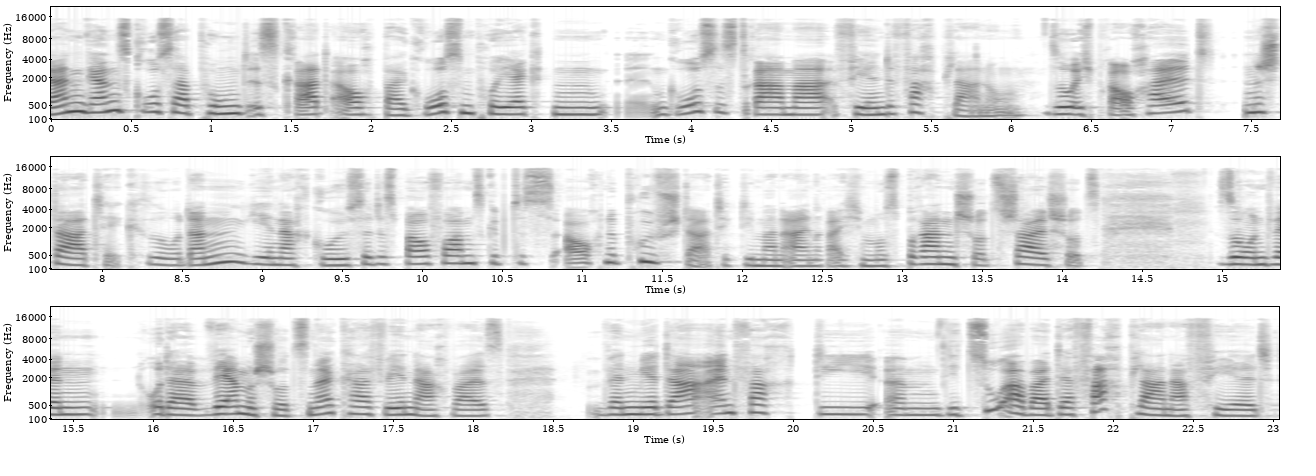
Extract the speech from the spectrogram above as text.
Dann ganz großer Punkt ist gerade auch bei großen Projekten ein großes Drama fehlende Fachplanung. So, ich brauche halt eine Statik. So, dann je nach Größe des Bauvorhabens gibt es auch eine Prüfstatik, die man einreichen muss. Brandschutz, Schallschutz. So, und wenn, oder Wärmeschutz, ne, KfW-Nachweis. Wenn mir da einfach die, ähm, die Zuarbeit der Fachplaner fehlt,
